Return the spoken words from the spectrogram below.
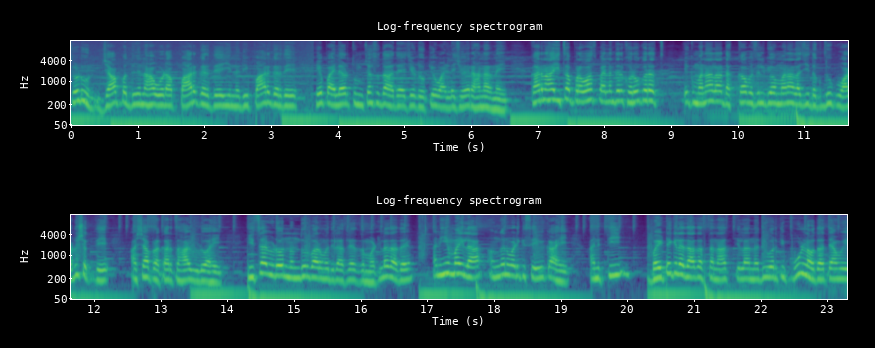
चढून ज्या पद्धतीनं हा ओढा पार करते ही नदी पार करते हे पाहिल्यावर तुमच्यासुद्धा हृदयाचे डोके वाढल्याशिवाय राहणार नाही. कारण हा हिचा प्रवास पाहिल्यानंतर खरोखरच एक मनाला धक्का बसेल किंवा मनाला जी दगदूक वाढू शकते अशा प्रकारचा हा व्हिडिओ आहे. हिचा व्हिडिओ नंदुरबारमधील असल्याचं म्हटलं जात आहे आणि ही महिला अंगणवाडी सेविका आहे आणि ती बैठकीला जात असताना तिला नदीवरती पूल नव्हता त्यामुळे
